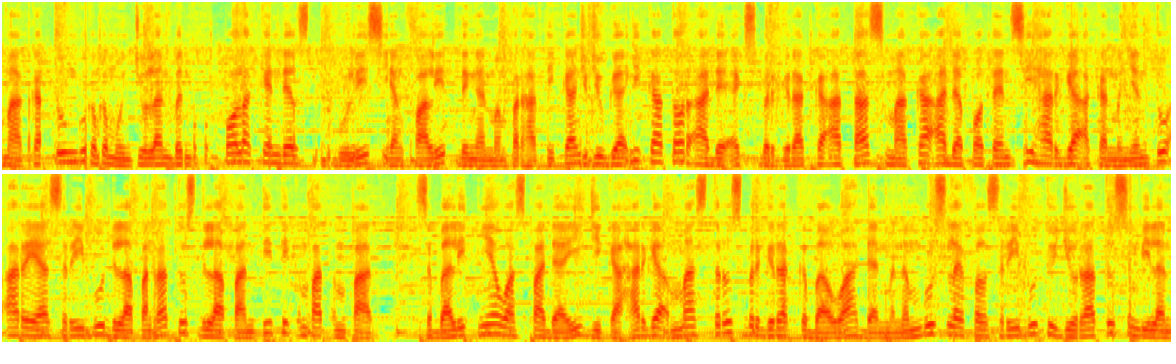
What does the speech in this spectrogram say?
maka tunggu kemunculan bentuk pola candlestick bullish yang valid dengan memperhatikan juga indikator ADX bergerak ke atas maka ada potensi harga akan menyentuh area 1808.44 Sebaliknya waspadai jika harga emas terus bergerak ke bawah dan menembus level 1790.86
